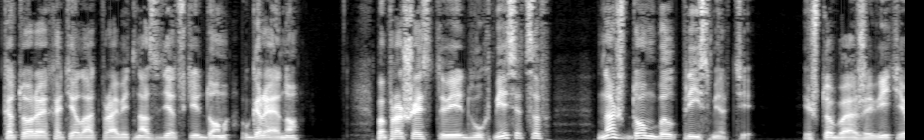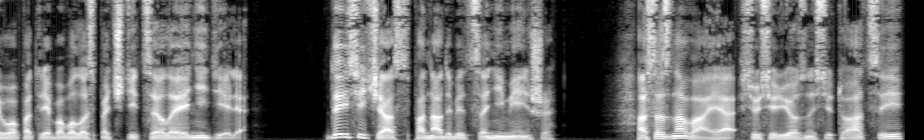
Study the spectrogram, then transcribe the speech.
которая хотела отправить нас в детский дом в Грено. По прошествии двух месяцев наш дом был при смерти, и чтобы оживить его потребовалась почти целая неделя. Да и сейчас понадобится не меньше. Осознавая всю серьезность ситуации,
